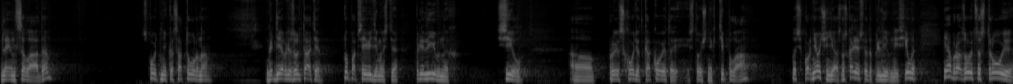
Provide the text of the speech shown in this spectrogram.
для Энцелада, спутника Сатурна, где в результате, ну, по всей видимости, приливных сил э, происходит какой-то источник тепла, до сих пор не очень ясно, но, скорее всего, это приливные силы, и образуются струи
